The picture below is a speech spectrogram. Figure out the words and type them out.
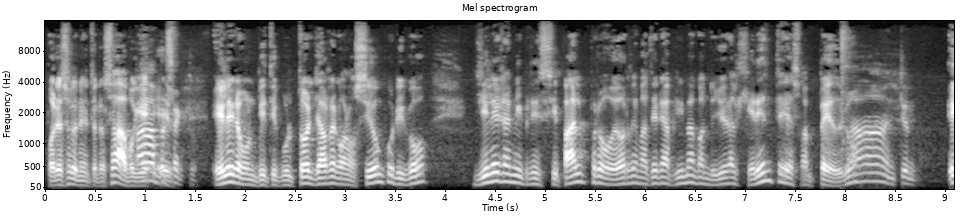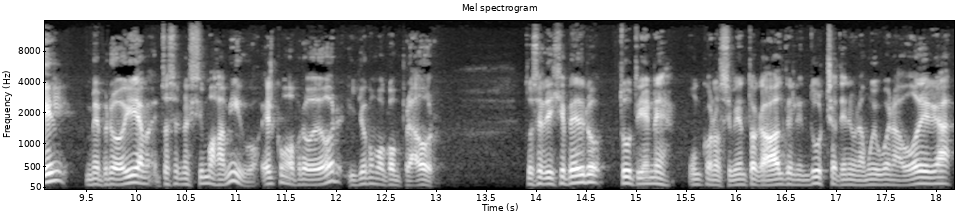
por eso que nos interesaba, porque ah, él-. Él era un viticultor ya reconocido en Curicó y él era mi principal proveedor de materia prima cuando yo era el gerente de San Pedro. Ah, entiendo. Él me proveía, entonces nos hicimos amigos, él como proveedor y yo como comprador. Entonces le dije, Pedro, tú tienes un conocimiento cabal de la industria, tienes una muy buena bodega,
